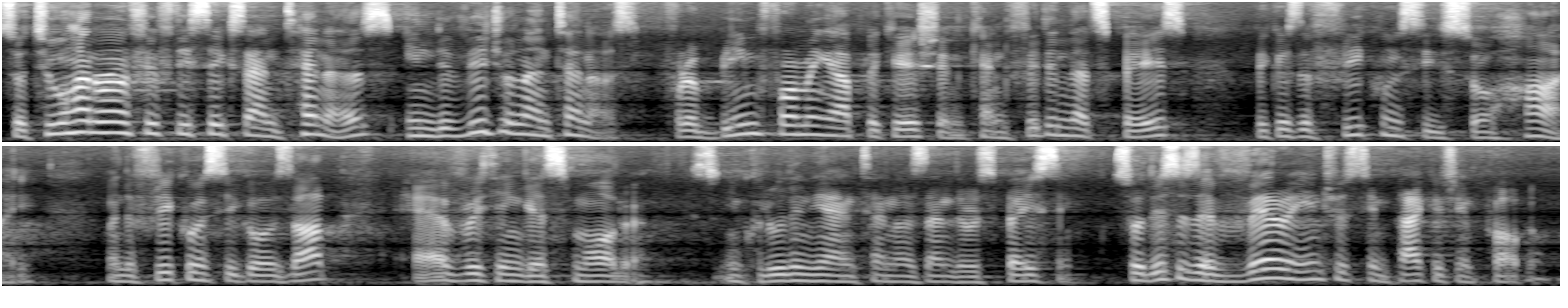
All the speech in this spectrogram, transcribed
So 256 antennas, individual antennas, for a beamforming application can fit in that space because the frequency is so high. When the frequency goes up, everything gets smaller, including the antennas and their spacing. So this is a very interesting packaging problem.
